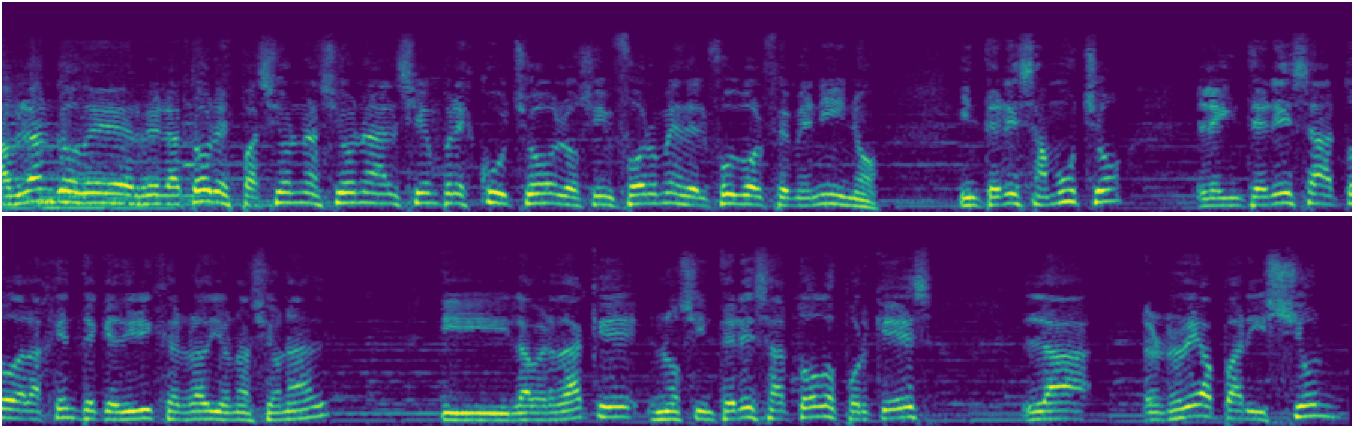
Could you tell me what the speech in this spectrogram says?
Hablando de relatores Pasión Nacional, siempre escucho los informes del fútbol femenino. Interesa mucho, le interesa a toda la gente que dirige Radio Nacional y la verdad que nos interesa a todos porque es la reaparición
